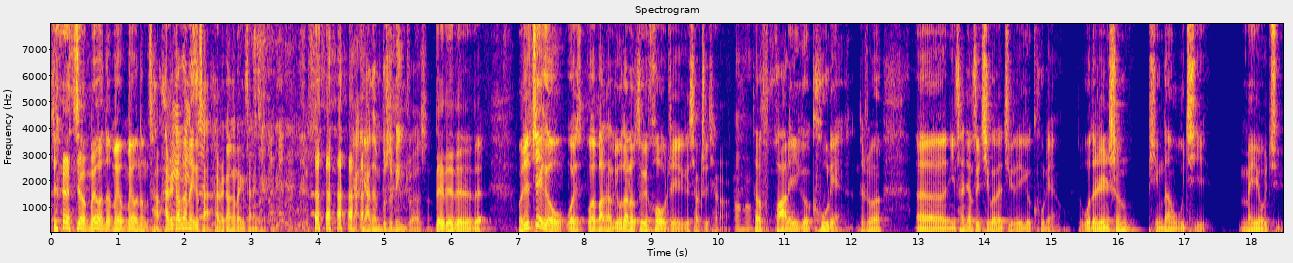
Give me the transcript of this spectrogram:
就就没有那没有没有那么惨了，还是刚刚那个惨，还是刚刚那个惨。牙牙疼不是病，主要是。对对对对对，我觉得这个我我把它留在了最后这一个小纸条他画了一个哭脸，他说，呃，你参加最奇怪的举了一个哭脸，我的人生平淡无奇，没有局，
